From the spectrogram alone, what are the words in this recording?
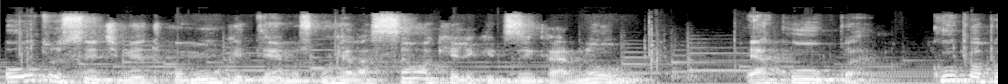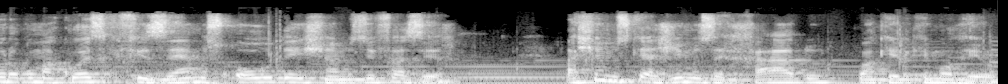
Outro sentimento comum que temos com relação àquele que desencarnou é a culpa, culpa por alguma coisa que fizemos ou deixamos de fazer. Achamos que agimos errado com aquele que morreu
